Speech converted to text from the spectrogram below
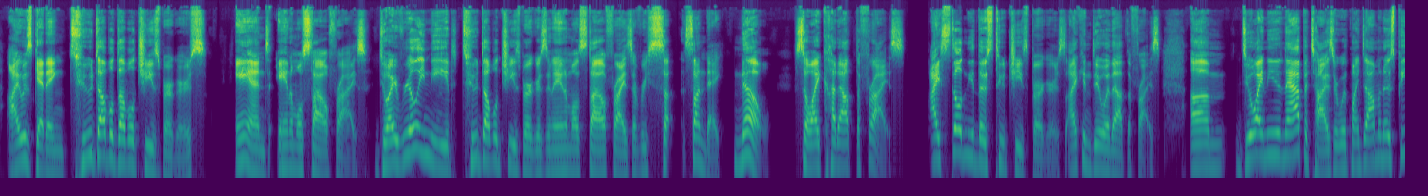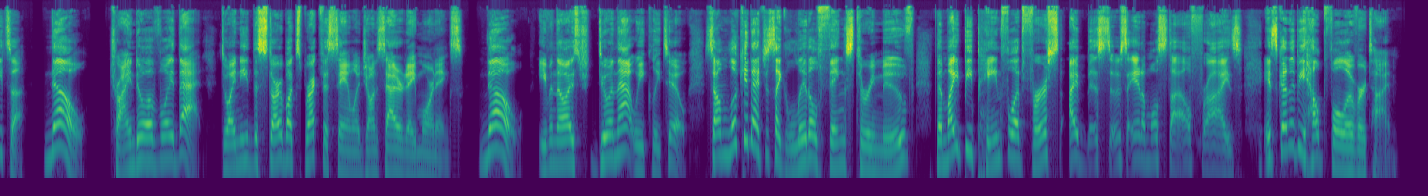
I was getting two double double cheeseburgers and animal style fries. Do I really need two double cheeseburgers and animal style fries every su- Sunday? No. So I cut out the fries. I still need those two cheeseburgers. I can do without the fries. Um, do I need an appetizer with my Domino's pizza? No. Trying to avoid that. Do I need the Starbucks breakfast sandwich on Saturday mornings? No. Even though I was doing that weekly too. So I'm looking at just like little things to remove that might be painful at first. I miss those animal style fries. It's going to be helpful over time.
